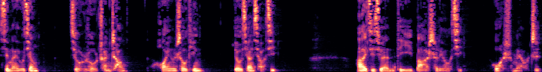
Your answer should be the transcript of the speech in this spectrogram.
心满油江，酒肉穿肠。欢迎收听《油江小记》埃及卷第八十六集。我是妙志。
